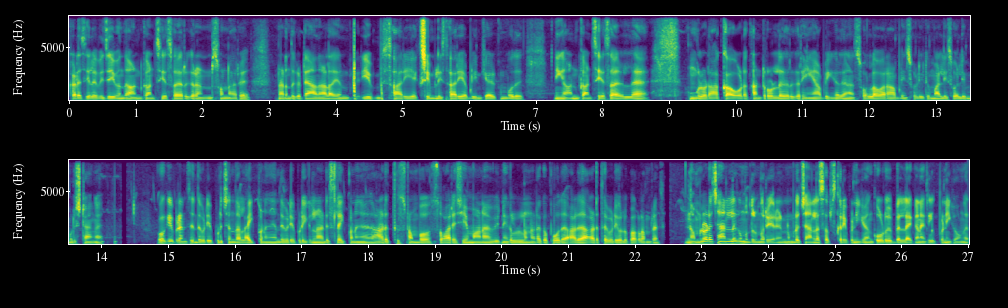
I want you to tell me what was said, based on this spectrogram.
கடைசியில் விஜய் வந்து அன்கான்சியஸாக இருக்கிறான்னு சொன்னார். நடந்துக்கிட்டேன் அதனால் என் பெரிய சாரி எக்ஸ்ட்ரீம்லி சாரி அப்படின்னு கேட்கும்போது நீங்கள் அன்கான்சியஸாக இல்லை. உங்களோட அக்காவோட கண்ட்ரோலில் இருக்கிறீங்க. அப்படிங்கிறத நான் சொல்ல வரேன் அப்படின்னு சொல்லிட்டு மல்லி சொல்லி முடிச்சிட்டாங்க. ஓகே ஃப்ரெண்ட்ஸ் இந்த வீடியோ பிடிச்சிருந்தா லைக் பண்ணுங்கள் இந்த வீடியோ பிடிக்கலாம் டிஸ்லைக் பண்ணுங்கள் அடுத்து ரொம்ப சுவாரஸ்யமான நிகழ்வுலாம் நடக்க போகுது. அது அடுத்த வீடியோவில் பார்க்கலாம் ஃப்ரெண்ட்ஸ் நம்மளோட சேனலுக்கு முதல் முறை நம்மளோட சேனலை சப்ஸ்கிரைப் பண்ணிக்கோங்க. கூடவே பெல் ஐக்கனை கிளிக் பண்ணிக்கோங்க.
